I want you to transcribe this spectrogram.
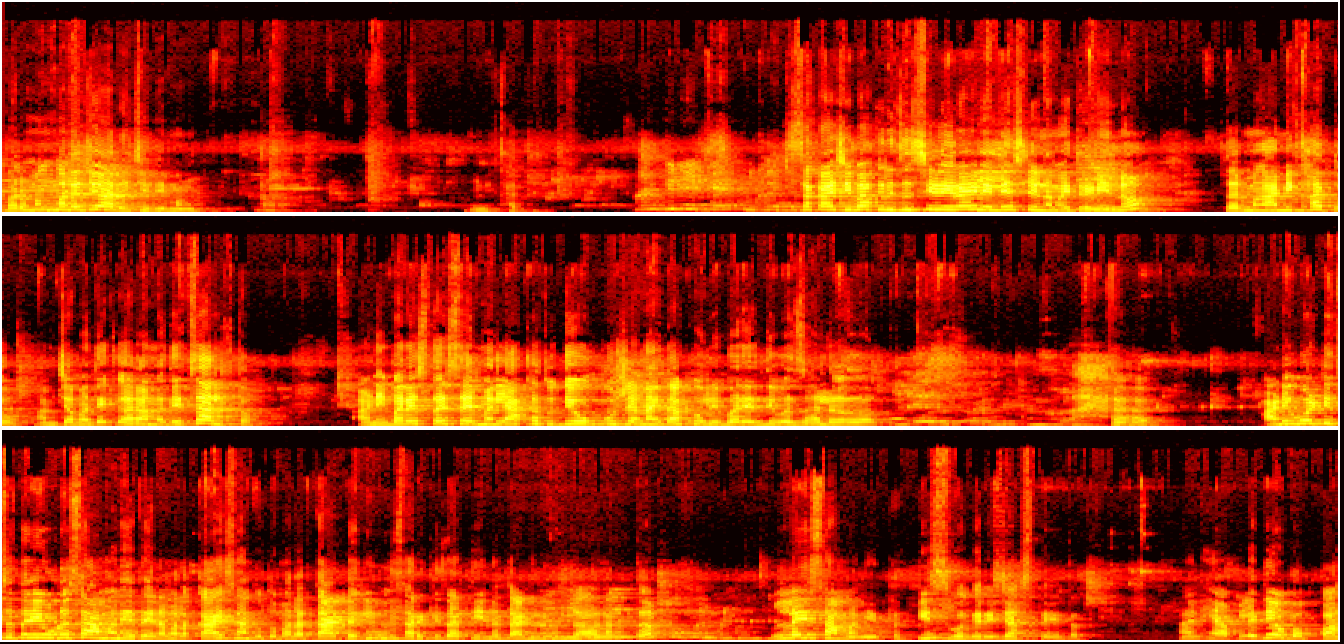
बरं मग मला ज्वारीची दे मग. मी खाते. सकाळची भाकरी जर शिळी राहिलेली असली ना मैत्रिणीनं? तर मग आम्ही खातो. आमच्यामध्ये घरामध्ये चालतं. आणि बरेच तसे म्हणले आखा तू देवपूजा नाही दाखवली बरेच दिवस झालं. आणि वटीचं तर एवढं सामान येतंय ना मला काय सांगू तुम्हाला ताट घेऊन सारखी जाते ना ताट घेऊन जावं लागतं. लई सामान येतं पीस वगैरे जास्त येतात. आणि हे आपले देवबाप्पा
